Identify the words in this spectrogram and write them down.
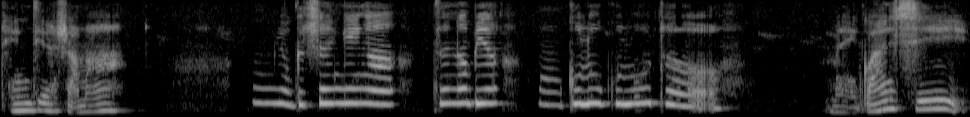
听见什么？嗯，有个声音啊，在那边，嗯，咕噜咕噜的。没关系，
